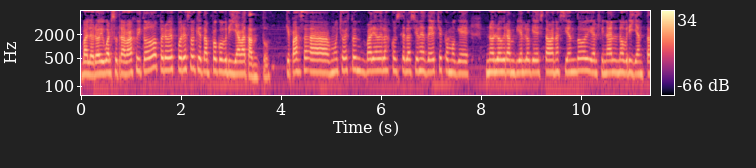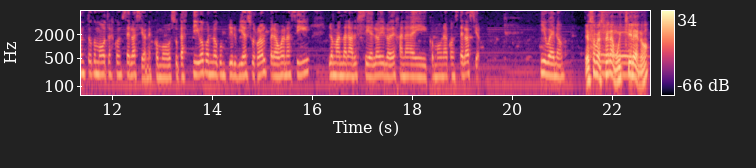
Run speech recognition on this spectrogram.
valoró igual su trabajo y todo, pero es por eso que tampoco brillaba tanto que pasa mucho esto en varias de las constelaciones, de hecho es como que no logran bien lo que estaban haciendo y al final no brillan tanto como otras constelaciones, como su castigo por no cumplir bien su rol, pero aún así lo mandan al cielo y lo dejan ahí como una constelación. Y bueno. Eso me suena muy eh, chileno.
